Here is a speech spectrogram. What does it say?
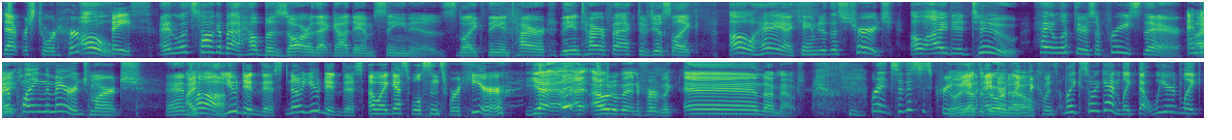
that restored her Oh, faith. And let's talk about how bizarre that goddamn scene is. Like the entire the entire fact of just like, oh hey, I came to this church. Oh, I did too. Hey, look, there's a priest there. And they're I- playing the marriage march. And I- huh, You did this. No, you did this. Oh, I guess. Well, since we're here, yeah, I, I would have been inferred like, and I'm out. right? So this is creepy, Going out and the I don't now. like the coincidence. Like, so again, like that weird, like,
